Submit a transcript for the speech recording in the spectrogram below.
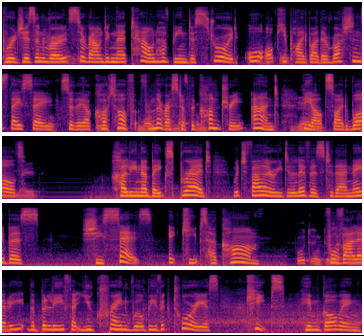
Bridges and roads surrounding their town have been destroyed or occupied by the Russians, they say, so they are cut off from the rest of the country and the outside world. Khalina bakes bread, which Valery delivers to their neighbors. She says it keeps her calm. For Valery, the belief that Ukraine will be victorious keeps him going.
